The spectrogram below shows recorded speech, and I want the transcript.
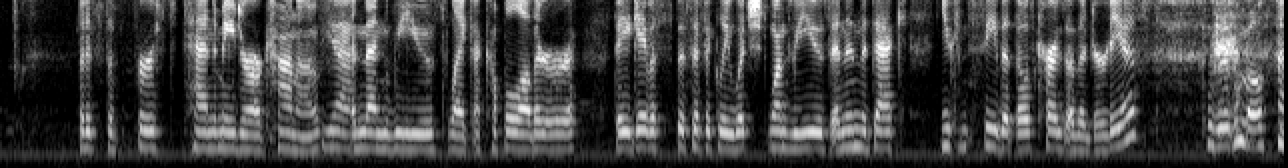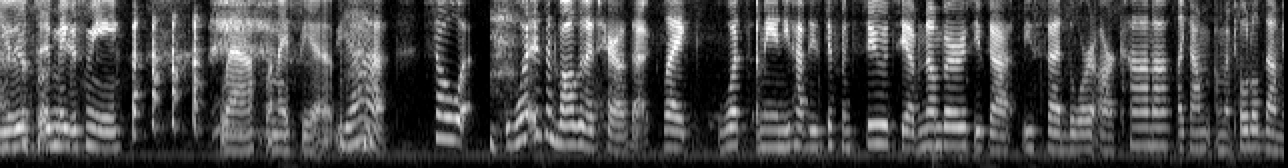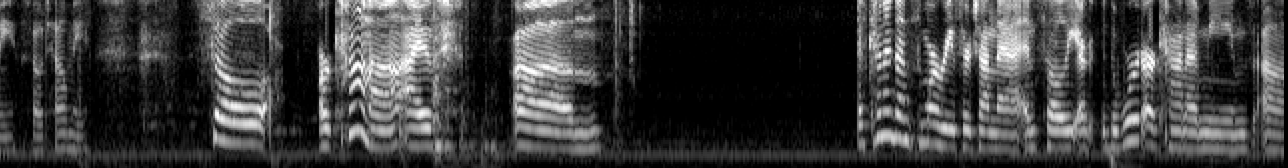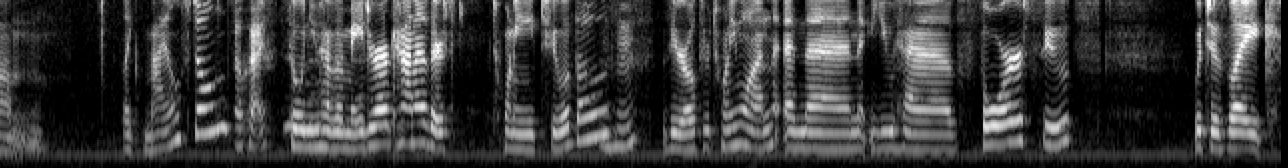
but it's the first ten major arcanas. Yeah. and then we used like a couple other. They gave us specifically which ones we used, and in the deck you can see that those cards are the dirtiest because they're the most used. it makes me laugh when I see it. Yeah. So, what is involved in a tarot deck? Like, what? I mean, you have these different suits. You have numbers. You've got. You said the word arcana. Like, I'm. I'm a total dummy. So tell me. So, Arcana, I've um, I've kind of done some more research on that, and so the the word Arcana means um, like milestones. Okay. So when you have a major Arcana, there's 22 of those, zero through 21, and then you have four suits, which is like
